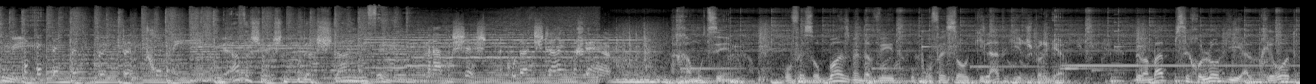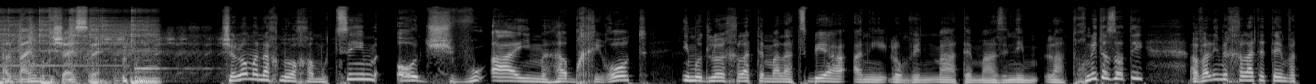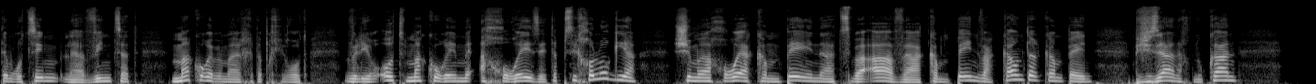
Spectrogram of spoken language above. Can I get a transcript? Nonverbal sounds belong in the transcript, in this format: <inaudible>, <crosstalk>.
בינתחומי. בינתחומי. 106.2 FM. 106.2 FM. החמוצים. פרופסור בועז בן דוד ופרופסור גלעד הירשברגר. במבט פסיכולוגי על בחירות 2019. שלום, אנחנו החמוצים, עוד שבועיים הבחירות. אם עוד לא החלטתם מה להצביע, אני לא מבין מה אתם מאזינים לתוכנית הזאת, אבל אם החלטתם ואתם רוצים להבין קצת מה קורה במערכת הבחירות ולראות מה קורה מאחורי זה, את הפסיכולוגיה שמאחורי הקמפיין, ההצבעה והקמפיין וה counter קמפיין, בשביל זה אנחנו כאן.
